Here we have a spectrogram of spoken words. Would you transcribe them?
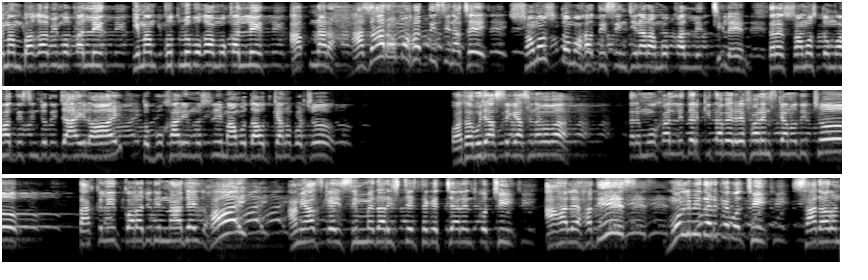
ইমাম বাগাবী মোকাল্লিদ, ইমাম কুতলুবগা মোকাল্লিদ। আপনার হাজারো মুহাদ্দিসিন আছে, সমস্ত মুহাদ্দিসিন যিনারা মোকাল্লিদ ছিলেন। তাহলে সমস্ত মুহাদ্দিসিন যদি জাহিল হয়, তো বুখারি, মুসলিম, আবু দাউদ কেন পড়ছো? কথা বুঝে আসছে কি আসে না বাবা? তাহলে মোকাল্লিদের কিতাবের রেফারেন্স কেন দিচ্ছ? তাকলিদ করা যদি না যায়, হয়। আমি আজকে এই জিম্মেদার স্টেজ থেকে চ্যালেঞ্জ করছি। আহলে হাদিস, মৌলবীদেরকে বলছি, সাধারণ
